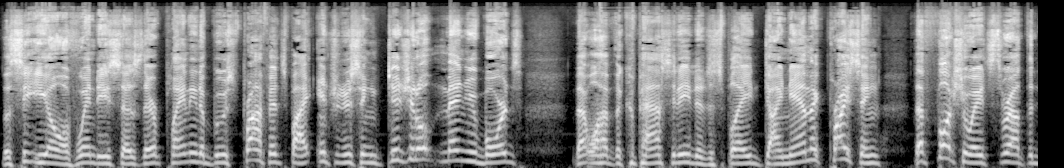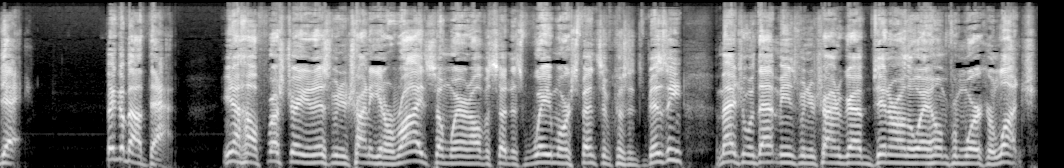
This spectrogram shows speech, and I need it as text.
The CEO of Wendy's says they're planning to boost profits by introducing digital menu boards that will have the capacity to display dynamic pricing that fluctuates throughout the day. Think about that. You know how frustrating it is when you're trying to get a ride somewhere and all of a sudden it's way more expensive because it's busy? Imagine what that means when you're trying to grab dinner on the way home from work or lunch.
